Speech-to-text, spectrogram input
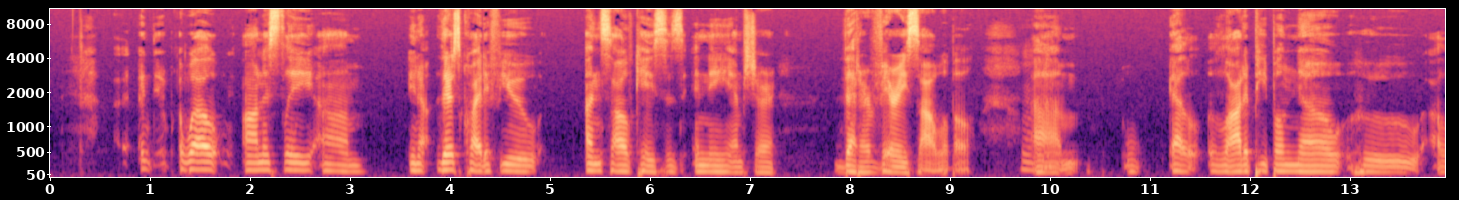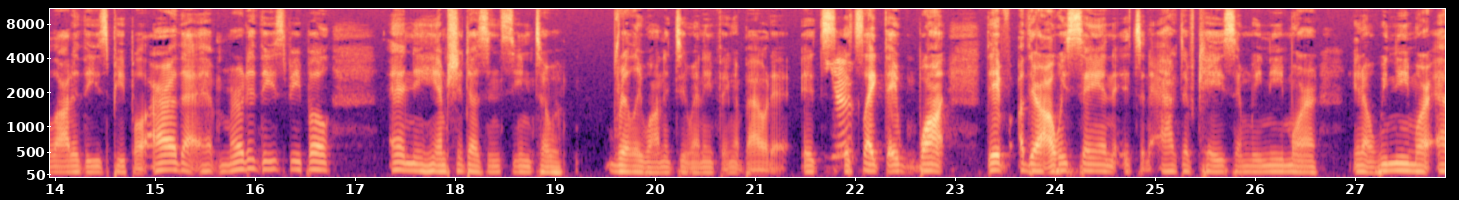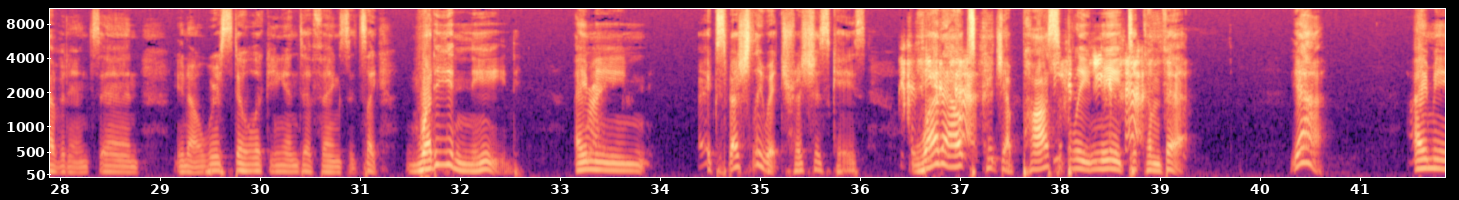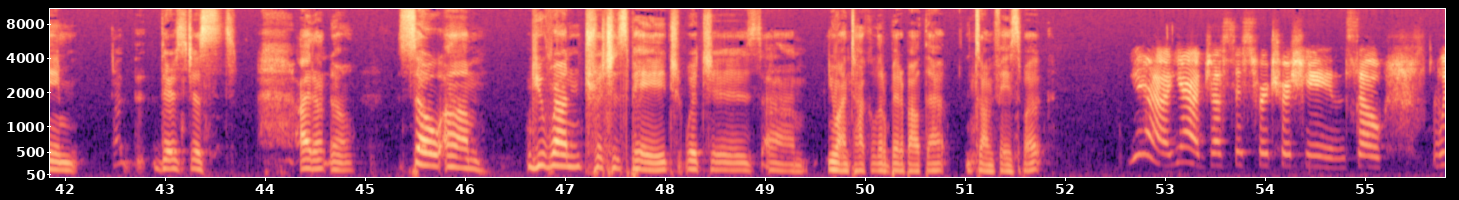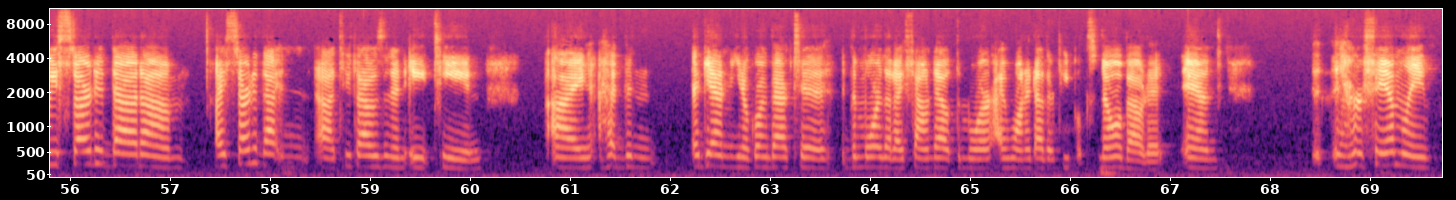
Yeah. Well, honestly, um, you know, there's quite a few unsolved cases in New Hampshire that are very solvable. Um, a, a lot of people know who a lot of these people are that have murdered these people, and New Hampshire doesn't seem to really want to do anything about it. It's Yeah. it's like they want they've they're always saying it's an active case and we need more you know we need more evidence and you know we're still looking into things. It's like what do you need? I Right. mean, especially with Trisha's case, Because what else could you possibly He- he need to convict? Yeah. I mean, there's just, I don't know. So, um, you run Trisha's page, which is, um, you want to talk a little bit about that? It's on Facebook. Yeah, yeah, Justice for Trish Haynes. So we started that. Um, I started that in uh, 2018. I had been again, you know, going back to the more that I found out, the more I wanted other people to know about it. And her family,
